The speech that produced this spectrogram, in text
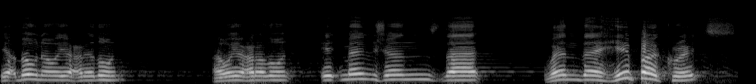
يأبون ويعرضون. أو يعرضون. It mentions that when the hypocrites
